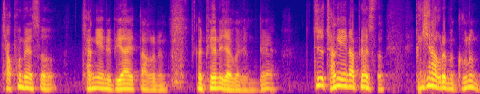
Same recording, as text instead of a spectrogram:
작품에서 장애인을 비하했다 그러면 그건 표현의 자유가 되는데, 진짜 장애인 앞에서 병신아 그러면 그거는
